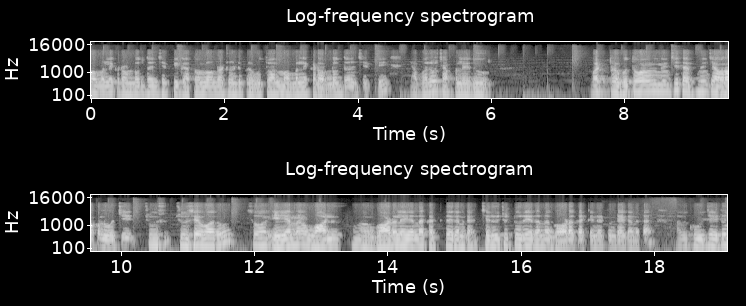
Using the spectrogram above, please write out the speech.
మమ్మల్ని ఇక్కడ ఉండొద్దని చెప్పి గతంలో ఉన్నటువంటి ప్రభుత్వాలు మమ్మల్ని ఇక్కడ ఉండొద్దు అని చెప్పి ఎవరూ చెప్పలేదు. బట్ ప్రభుత్వం నుంచి తరపు నుంచి ఎవరొకరు వచ్చి చూసి చూసేవారు. సో ఏమన్నా వాళ్ళు గోడలు ఏమన్నా కట్టితే కనుక చెరువు చుట్టూరు ఏదన్నా గోడ కట్టినట్టుంటే కనుక అవి కూర్చేయడం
